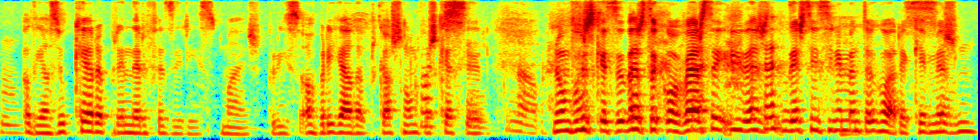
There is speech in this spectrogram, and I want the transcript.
Hum. Aliás, eu quero aprender a fazer isso mais, por isso, obrigada, porque acho que não claro vou esquecer. Não. não. vou esquecer desta conversa e deste, deste ensinamento agora, que é sim. mesmo.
